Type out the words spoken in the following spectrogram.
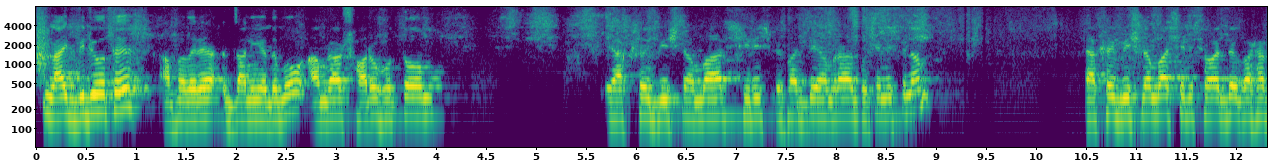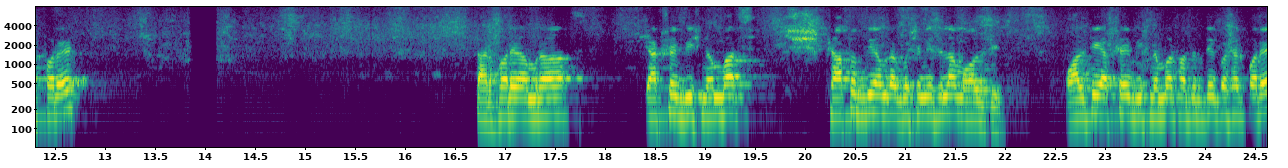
লাইভ ভিডিওতে আপনাদের জানিয়ে দেব, আমরা সর্বপ্রথম একশো বিশ নাম্বার সিরিজ পেপার দিয়ে আমরা গুছিয়ে নিয়েছিলাম। একশো বিশ নম্বর সিরিজ পেপার দিয়ে গঠার পরে, তারপরে আমরা একশো বিশ নাম্বার পাথর দিয়ে আমরা ঘষে নিয়েছিলাম অলটি অলটি একশো বিশ নম্বর পাথর দিয়ে ঘষার পরে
